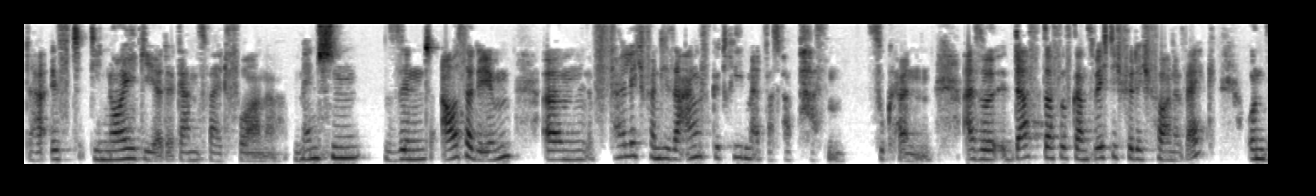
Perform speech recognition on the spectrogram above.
Da ist die Neugierde ganz weit vorne. Menschen sind außerdem ähm, völlig von dieser Angst getrieben, etwas verpassen zu können. Also das, das ist ganz wichtig für dich vorneweg. Und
